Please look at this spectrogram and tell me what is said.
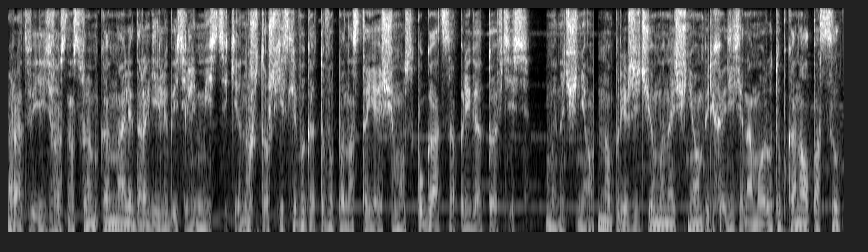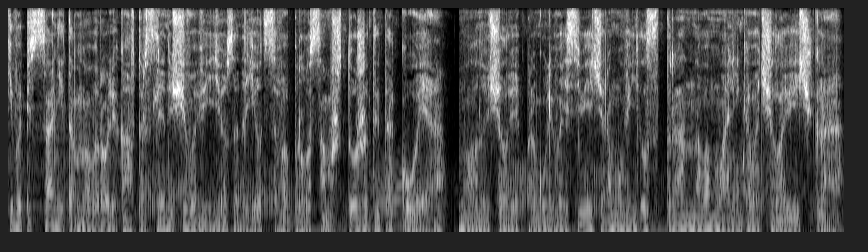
Рад видеть вас на своем канале, дорогие любители мистики. Ну что ж, если вы готовы по-настоящему испугаться, приготовьтесь. Мы начнем. Но прежде чем мы начнем, переходите на мой YouTube канал по ссылке в описании, там новый ролик. Автор следующего видео задается вопросом, что же ты такое? Молодой человек, прогуливаясь вечером, увидел странного маленького человечка.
